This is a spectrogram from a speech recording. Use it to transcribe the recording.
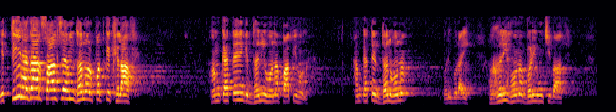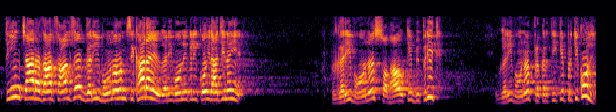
ये तीन हज़ार साल से हम धन और पद के खिलाफ हैं। हम कहते हैं कि धनी होना, पापी होना। हम कहते हैं, धन होना, बड़ी बुराई। गरीब होना, बड़ी ऊँची बात है। तीन चार हज़ार साल से गरीब होना हम सिखा रहे हैं। गरीब होने के लिए कोई राज़ी नहीं है। गरीब होना स्वभाव के विपरीत है। गरीब होना प्रकृति के प्रतिकूल है।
